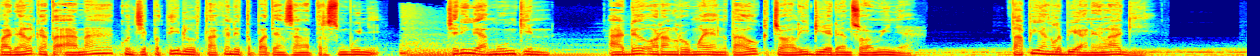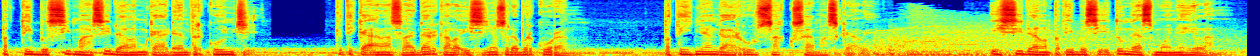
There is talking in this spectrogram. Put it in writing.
Padahal kata Ana, kunci peti diletakkan di tempat yang sangat tersembunyi. Jadi nggak mungkin ada orang rumah yang tahu kecuali dia dan suaminya. Tapi yang lebih aneh lagi, peti besi masih dalam keadaan terkunci. Ketika Ana sadar kalau isinya sudah berkurang. Petinya nggak rusak sama sekali. Isi dalam peti besi itu nggak semuanya hilang.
